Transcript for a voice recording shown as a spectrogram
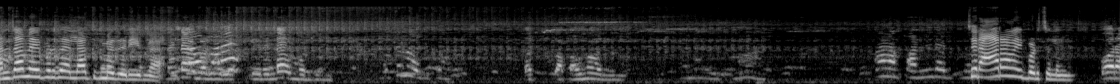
அஞ்சாம் வகுப்பு தான் எல்லாத்துக்குமே தெரியுமே. ரெண்டாயிரம் ரெண்டாயிரம் பதினோரு சரி ஆறாம் வகுப்பு சொல்லுங்க. ஒரு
